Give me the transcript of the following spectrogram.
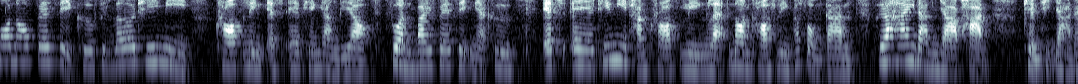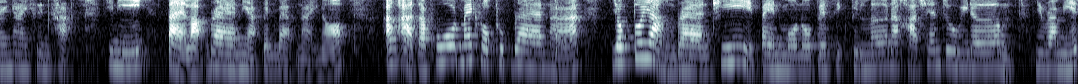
monophasic คือฟิลเลอร์ที่มี cross link HA เพียงอย่างเดียว ส่วน biphasic เนี่ยคือ HA ที่มีทั้ง cross link และ non cross link ผสมกัน เพื่อให้ดันยาผ่าน เข็มฉีดยาได้ง่ายขึ้นค่ะ ทีนี้แต่ละแบรนด์เนี่ยเป็นแบบไหนเนาะอังอาจจะพูดไม่ครบทุกแบรนด์นะ ยกตัวอย่างแบรนด์ที่เป็นโมโนเฟสิกฟิลเลอร์นะคะ เช่นจูวีเดิมนิรามิส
